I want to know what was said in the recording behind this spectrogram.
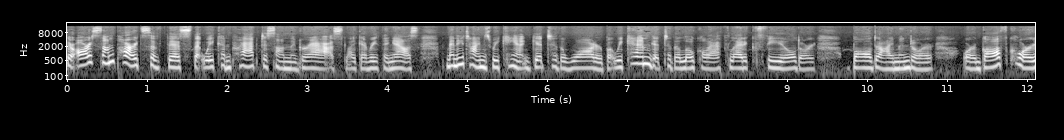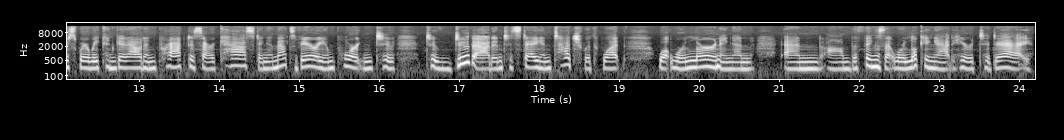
There are some parts of this that we can practice on the grass, like everything else. Many times we can't get to the water, but we can get to the local athletic field or ball diamond or, or golf course where we can get out and practice our casting. And that's very important to, to do that and to stay in touch with what, what we're learning and, and um, the things that we're looking at here today.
